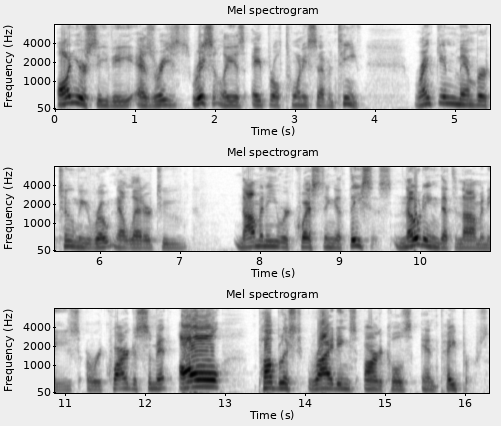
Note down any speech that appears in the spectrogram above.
on your CV as re- recently as April 2017. Ranking member Toomey wrote in a letter to nominee requesting a thesis, noting that the nominees are required to submit all published writings, articles, and papers.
